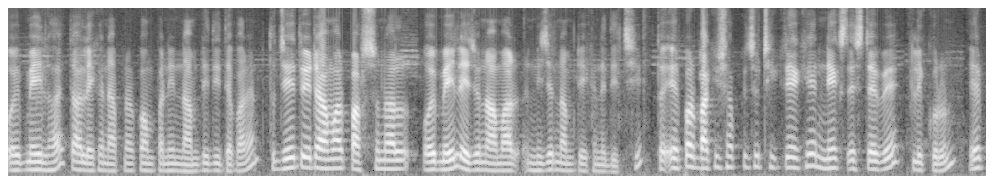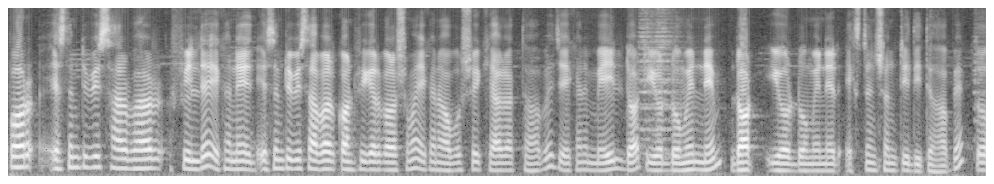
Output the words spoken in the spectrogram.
ওয়েবমেইল হয়, তাহলে এখানে আপনার কোম্পানির নামটি দিতে পারেন। তো যেহেতু এটা আমার পার্সোনাল ওয়েবমেইল এই জন্য আমার নিজের নামটি এখানে দিচ্ছি। তো এরপর বাকি সব কিছু ঠিক রেখে নেক্সট স্টেপে ক্লিক করুন। এরপর এস সার্ভার ফিল্ডে এখানে এস সার্ভার কনফিগার করার সময় এখানে অবশ্যই খেয়াল রাখতে হবে যে এখানে mail dot your domain name dot your ডোমেনের এক্সটেনশনটি দিতে হবে। তো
